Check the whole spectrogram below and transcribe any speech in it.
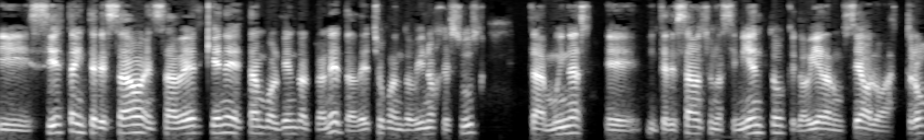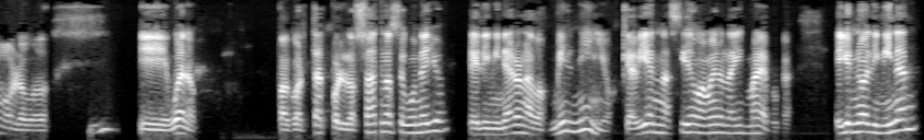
y sí está interesado en saber quiénes están volviendo al planeta. De hecho, cuando vino Jesús, está muy eh, interesado en su nacimiento, que lo habían anunciado los astrólogos. Y bueno, para cortar por los sanos, según ellos, eliminaron a 2.000 niños que habían nacido más o menos en la misma época. Ellos no eliminan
